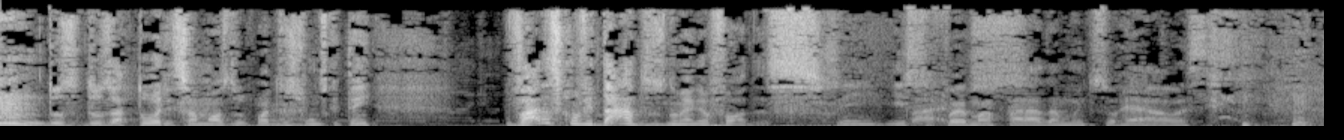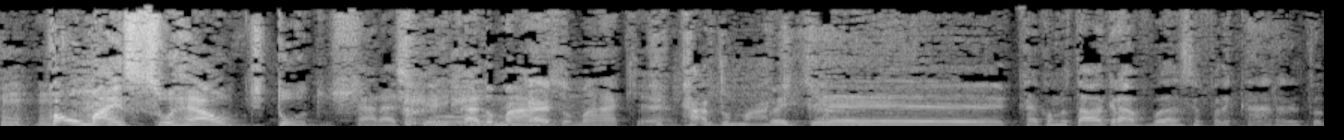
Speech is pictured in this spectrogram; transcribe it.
dos, dos atores famosos do Porta dos Fundos que tem. Vários convidados no Mega Fodas. Sim, isso Vários. foi uma parada muito surreal, assim. Qual o mais surreal de todos? Cara, acho que é O Ricardo Mack. Ricardo Mack, é. Ricardo Mack. Porque, cara, quando eu tava gravando, assim, eu falei, caralho, eu tô.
